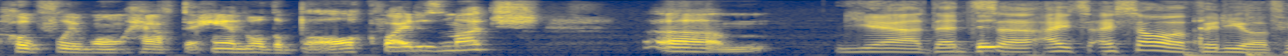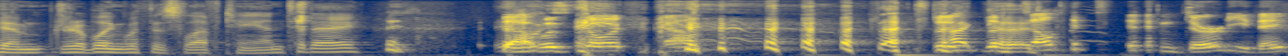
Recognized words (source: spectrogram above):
hopefully won't have to handle the ball quite as much. Um, yeah, that's. Uh, I I saw a video of him dribbling with his left hand today. that was going down. that's the, not good. The Celtics did him dirty. They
